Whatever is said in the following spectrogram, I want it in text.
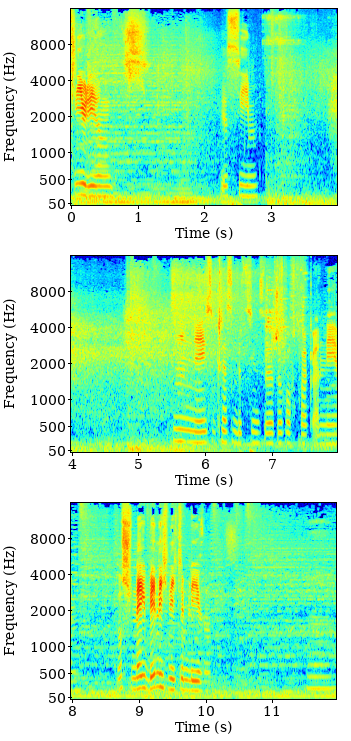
Ich liebe diesen... Dieses Theme. Hm, nächsten Klassen bzw. Jobauftrag annehmen. So schnell bin ich nicht im Lesen. Hm.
